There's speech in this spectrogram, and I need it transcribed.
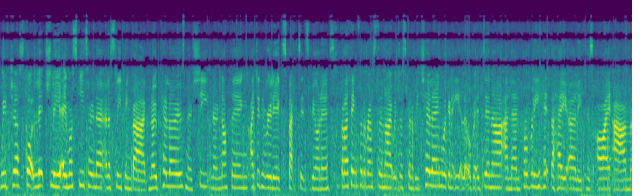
We've just got literally a mosquito net and a sleeping bag. No pillows, no sheet, no nothing. I didn't really expect it to be honest, but I think for the rest of the night we're just to be chilling. We're going to eat a little bit of dinner and then probably hit the hay early because I am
